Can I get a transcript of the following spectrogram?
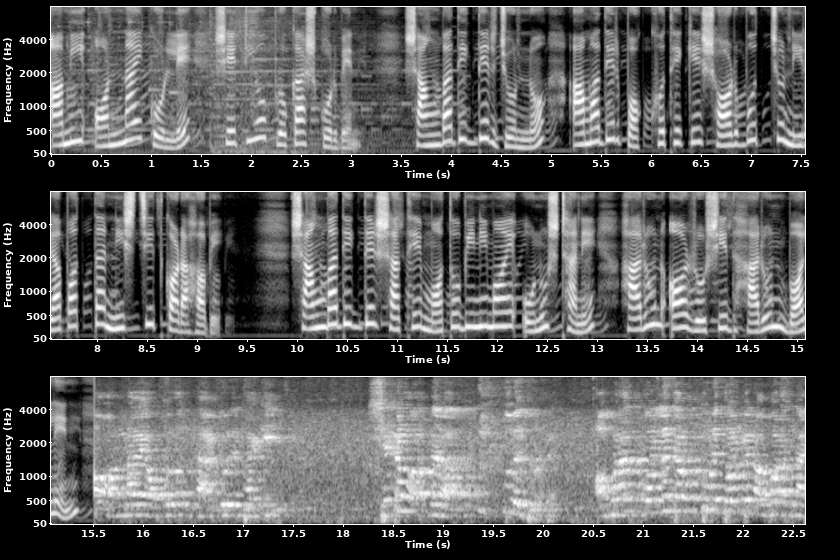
আমি অন্যায় করলে সেটিও প্রকাশ করবেন। সাংবাদিকদের জন্য আমাদের পক্ষ থেকে সর্বোচ্চ নিরাপত্তা নিশ্চিত করা হবে। সাংবাদিকদের সাথে মতবিনিময় অনুষ্ঠানে হারুন অর রশিদ হারুন বলেন অপরাধ করলে যেমন তুলে ধরবেন, অপরাধ না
